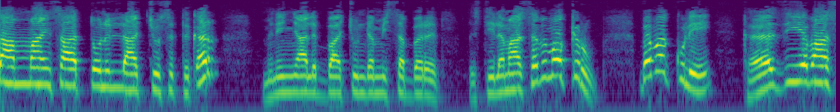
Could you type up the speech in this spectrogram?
ታማኝ ሳትሆንላችሁ ስትቀር ምንኛ ልባችሁ እንደሚሰበር እስቲ ለማሰብ ሞክሩ። በበኩሌ ከዚህ የባሰ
